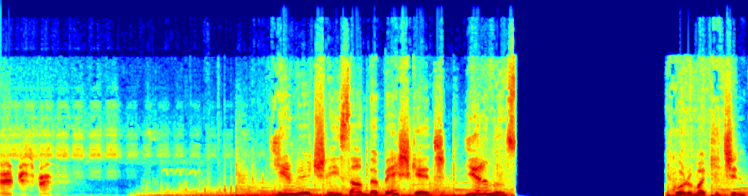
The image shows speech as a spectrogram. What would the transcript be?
Şey bitmedi. 23 Nisan'da 5 genç yarının su- korumak için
